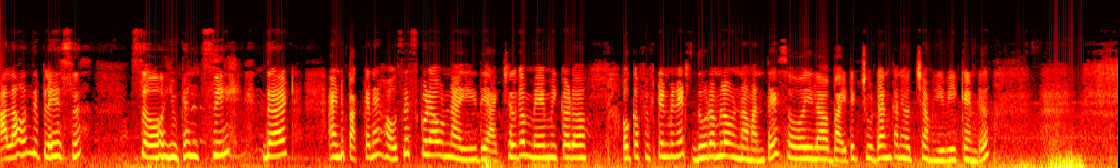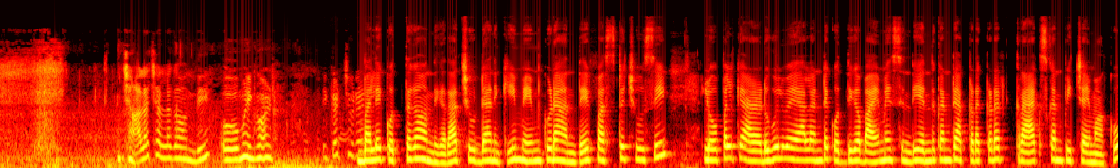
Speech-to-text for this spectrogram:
అలా ఉంది place so you can see that and పక్కనే హౌసెస్ కూడా ఉన్నాయి. ఇది యాక్చువల్గా మేము ఇక్కడ ఒక ఫిఫ్టీన్ మినిట్స్ దూరంలో ఉన్నాం అంతే. సో ఇలా బయటకు చూడడానికని వచ్చాము ఈ వీకెండ్ చాలా చల్లగా ఉంది. ఓ మై గాడ్ ఇక్కడ చూడండి. భలే కొత్తగా ఉంది కదా చూడ్డానికి. మేము కూడా అంతే. ఫస్ట్ చూసి లోపలికి అడుగులు వేయాలంటే కొద్దిగా భయం వేసింది ఎందుకంటే అక్కడక్కడ క్రాక్స్ కనిపించాయి మాకు.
